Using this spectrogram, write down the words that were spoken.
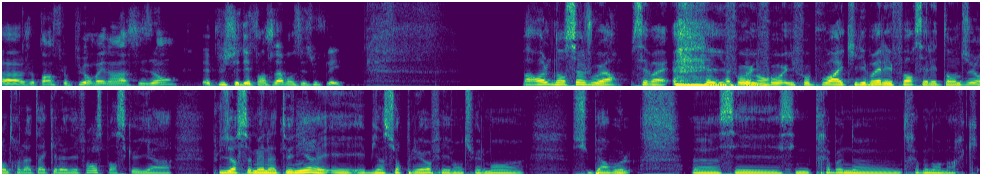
Euh, je pense que plus on va dans la saison, et plus ces défenses-là vont s'essouffler. Parole d'ancien joueur, c'est vrai. il, faut, il, Exactement. faut, il faut pouvoir équilibrer les forces et les temps de jeu entre l'attaque et la défense parce qu'il y a plusieurs semaines à tenir et, et- et bien sûr playoff et éventuellement euh, Super Bowl. Euh, c'est une très bonne, euh, une très bonne remarque.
